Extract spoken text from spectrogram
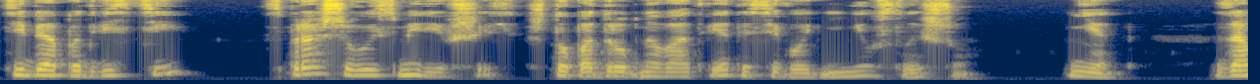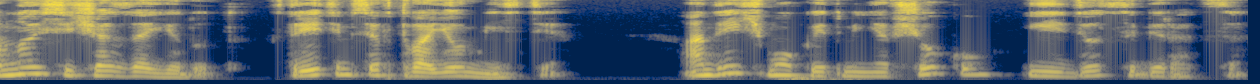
Тебя подвести? Спрашиваю, смирившись, что подробного ответа сегодня не услышу. Нет, за мной сейчас заедут. Встретимся в твоем месте. Андрей чмокает меня в щеку и идет собираться.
